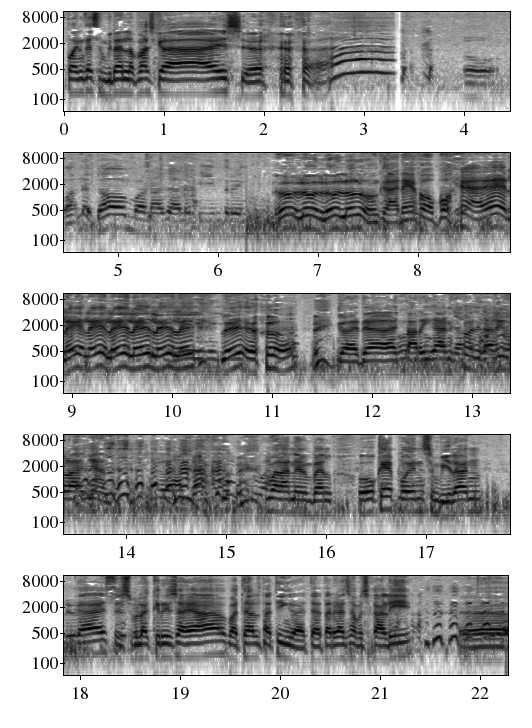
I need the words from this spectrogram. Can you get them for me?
poin ke 9 lepas guys, Oh, mana jane pinter. lo, lo, lo, lo, lo, gak ada apa-apa ya, eh, le, le, le, le, le, le, le, gak ada tarikan sama sekali malahnya, malah nempel, oke, poin 9, guys, di sebelah kiri saya, padahal tadi gak ada tarikan sama sekali, Eh,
